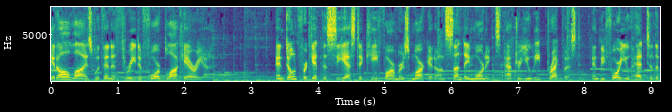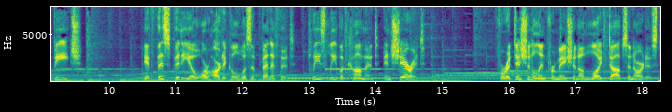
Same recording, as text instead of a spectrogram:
It all lies within a 3 to 4 block area. And don't forget the Siesta Key Farmers Market on Sunday mornings after you eat breakfast and before you head to the beach. If this video or article was of benefit, please leave a comment and share it. For additional information on Lloyd Dobson Artist,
